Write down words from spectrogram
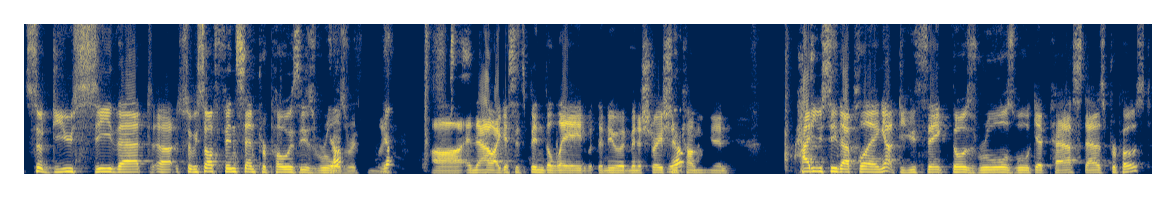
So do you see that? Uh, so we saw FinCEN propose these rules yep. recently. Yep. Uh, and now I guess it's been delayed with the new administration yep. coming in. How do you see that playing out? Do you think those rules will get passed as proposed?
